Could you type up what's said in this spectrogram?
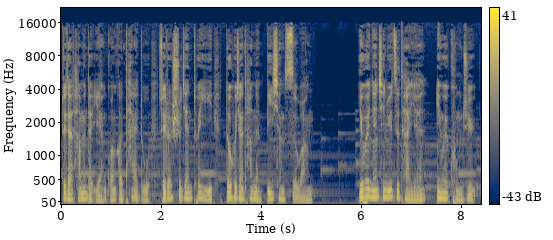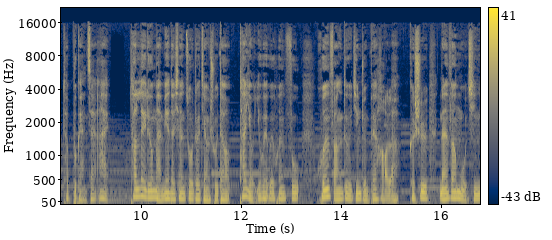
对待他们的眼光和态度，随着时间推移，都会将他们逼向死亡。一位年轻女子坦言，因为恐惧，她不敢再爱。她泪流满面地向作者讲述道：“她有一位未婚夫，婚房都已经准备好了，可是男方母亲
